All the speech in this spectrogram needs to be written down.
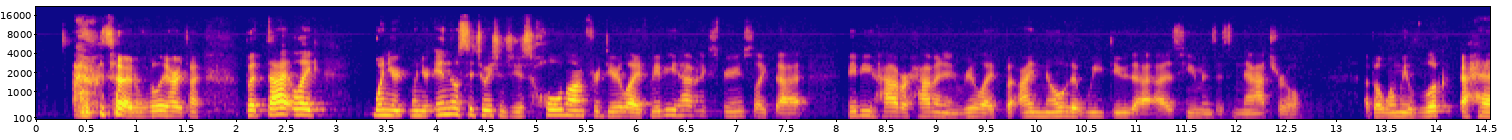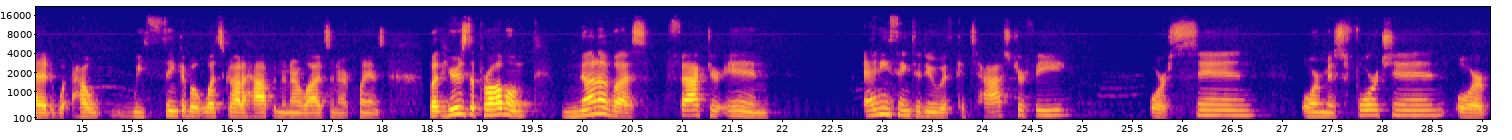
I was I had a really hard time. But that like when you're when you're in those situations, you just hold on for dear life. Maybe you have an experience like that. Maybe you have or haven't in real life, but I know that we do that as humans. It's natural. But when we look ahead, how we think about what's got to happen in our lives and our plans. But here's the problem none of us factor in anything to do with catastrophe or sin or misfortune or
